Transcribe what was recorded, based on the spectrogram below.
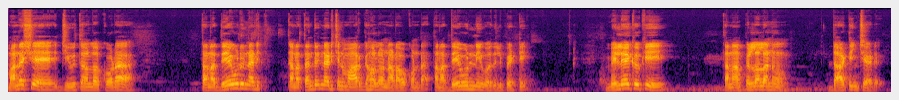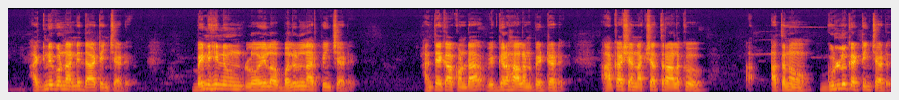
మనిషే జీవితంలో కూడా తన దేవుడు నడి తన తండ్రి నడిచిన మార్గంలో నడవకుండా తన దేవుడిని వదిలిపెట్టి మెలేకుకి తన పిల్లలను దాటించాడు. అగ్నిగుండాన్ని దాటించాడు. బెనిహిను లోయలో బలులను అర్పించాడు. అంతేకాకుండా విగ్రహాలను పెట్టాడు. ఆకాశ నక్షత్రాలకు అతను గుళ్ళు కట్టించాడు.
